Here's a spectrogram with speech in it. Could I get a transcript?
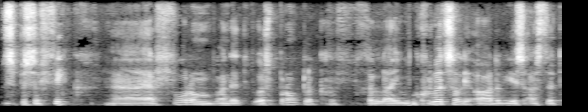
spesifiek uh, hervorm want dit oorspronklik gelei hoe groot sal die aarde wees as dit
